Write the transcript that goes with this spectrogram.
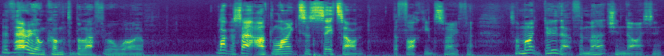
They're very uncomfortable after a while. Like I said, I'd like to sit on the fucking sofa. So I might do that for merchandising.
